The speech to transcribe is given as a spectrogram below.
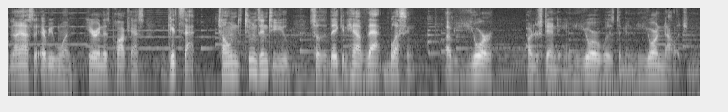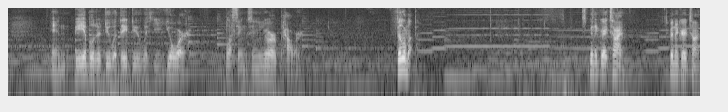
And I ask that everyone hearing this podcast gets that, tones, tunes into you, so that they can have that blessing of your understanding and your wisdom and your knowledge and, and be able to do what they do with your blessings and your power. Fill them up. It's been a great time. It's been a great time.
